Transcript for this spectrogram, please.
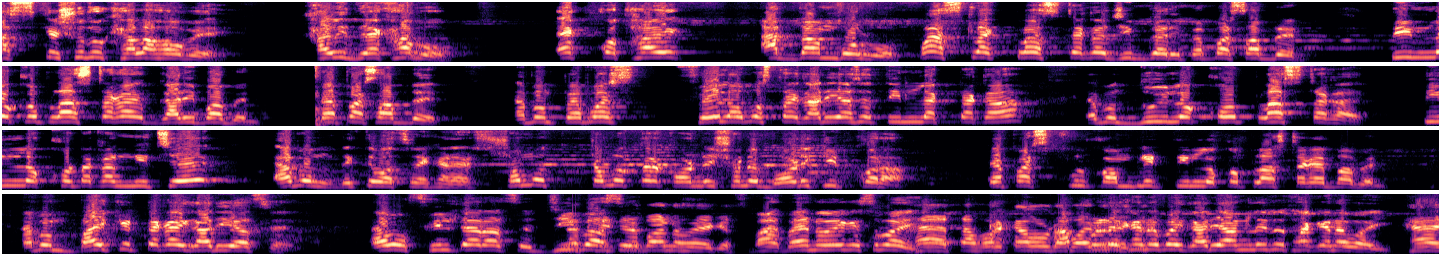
আজকে শুধু খেলা হবে। খালি দেখাবো। এক কথায় আর দাম বলব। পাঁচ লাখ প্লাস টাকা জিপ গাড়ি, পেপার আপডেট তিন লক্ষ প্লাস টাকা গাড়ি পাবেন, পেপার আপডেট এবং পেপার ফেল অবস্থায় গাড়ি আছে তিন লাখ টাকা এবং দুই লক্ষ প্লাস টাকায়। তিন লক্ষ টাকার নিচে এবং দেখতে পাচ্ছেন এখানে চমৎকার কন্ডিশনে বডি কিট করা। পেপার ফুল কমপ্লিট তিন লক্ষ প্লাস টাকায় পাবেন। এবং বাইকের টাকায় গাড়ি আছে। এবং ফিল্টার আছে জিপ আছে। হয়ে গেছে। ভাই হয়ে গেছে ভাই? হ্যাঁ তারপর কালোটা আপনার বানানো এখানে ভাই গাড়ি আনলেই তো থাকে না ভাই। হ্যাঁ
